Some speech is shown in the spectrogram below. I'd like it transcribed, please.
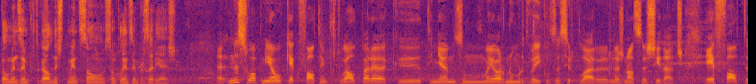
pelo menos em Portugal neste momento, são, são clientes empresariais. Eh, na sua opinião, o que é que falta em Portugal para que tenhamos um maior número de veículos a circular eh, nas nossas cidades? É falta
